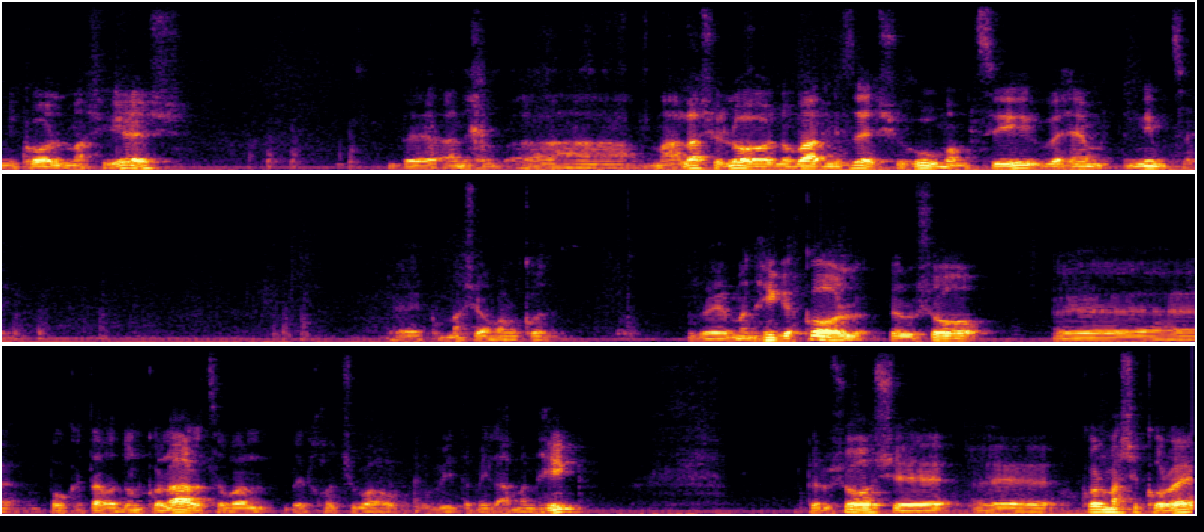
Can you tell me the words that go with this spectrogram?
מכל מה שיש. המעלה שלו נובעת מזה שהוא ממציא והם נמצאים. אה, מה שאמרנו קודם. ומנהיג הכל, פירושו, פה כתב אדון כל הארץ, אבל בהלכות תשובה הוא הביא את המילה מנהיג. פירושו שכל מה שקורה,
